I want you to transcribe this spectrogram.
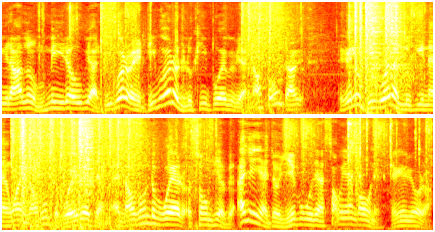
ိလားလို့မိတော့ဘူးဗျဒီပွဲတော့ဒီပွဲတော့ Lucky ပွဲပဲဗျနောက်ဆုံးဒါတကယ်လို့ဒီပွဲက Lucky နိုင်ဝိုင်းနောက်ဆုံးတပွဲပဲကျန်အဲနောက်ဆုံးတပွဲကတော့အဆုံးဖြတ်ပဲအဲ့ချိန်ကျကျွန်တော်ရေပုံစံစောင်းရမ်းကောင်းတယ်တကယ်ပြောတာ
